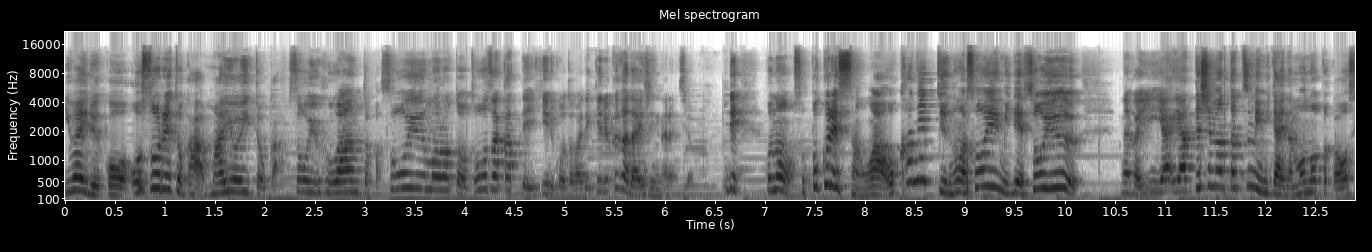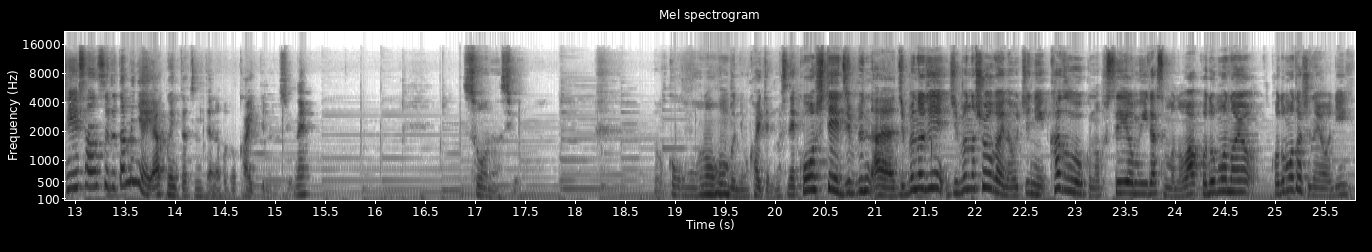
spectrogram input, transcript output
いわゆるこう、恐れとか迷いとか、そういう不安とか、そういうものと遠ざかって生きることができるかが大事になるんですよ。で、このソポクレスさんは、お金っていうのはそういう意味で、そういう、なんかや、やってしまった罪みたいなものとかを生産するためには役に立つみたいなことを書いてるんですよね。そうなんですよ。この本文にも書いてありますね。こうして自分、あ自分の自分の生涯のうちに数多くの不正を見出す者は子供のよ、子供たちのように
